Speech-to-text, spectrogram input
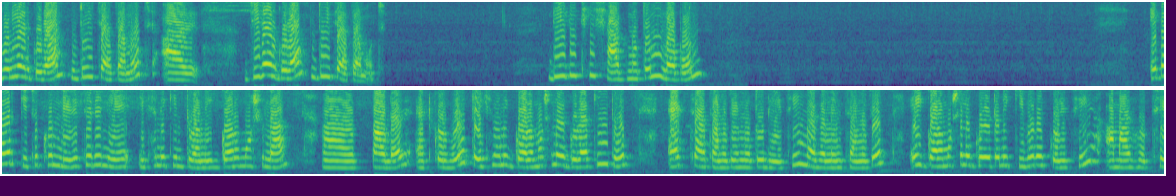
ধনিয়ার গুঁড়া দুই চা চামচ আর জিরার গুঁড়া দুই চা চামচ। দিয়ে দিচ্ছি স্বাদ মতন লবণ। এবার কিছুক্ষণ নেড়ে চেড়ে নিয়ে এখানে কিন্তু আমি গরম মশলা পাউডার অ্যাড করব। তো এখানে আমি গরম মশলার গুঁড়া কিন্তু এক চা চামচের মতো দিয়েছি মেজারমেন্ট চামচে এই গরম মশলার গুঁড়োটা আমি কীভাবে করেছি, আমার হচ্ছে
